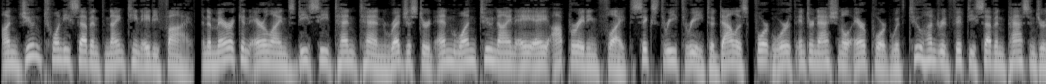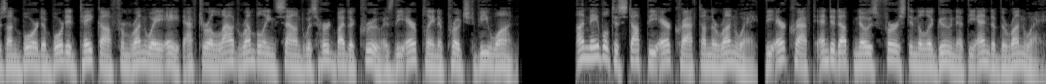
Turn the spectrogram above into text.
On June 27, 1985, an American Airlines DC-1010 registered N129AA operating Flight 633 to Dallas-Fort Worth International Airport with 257 passengers on board aborted takeoff from runway 8 after a loud rumbling sound was heard by the crew as the airplane approached V1. Unable to stop the aircraft on the runway, the aircraft ended up nose first in the lagoon at the end of the runway.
